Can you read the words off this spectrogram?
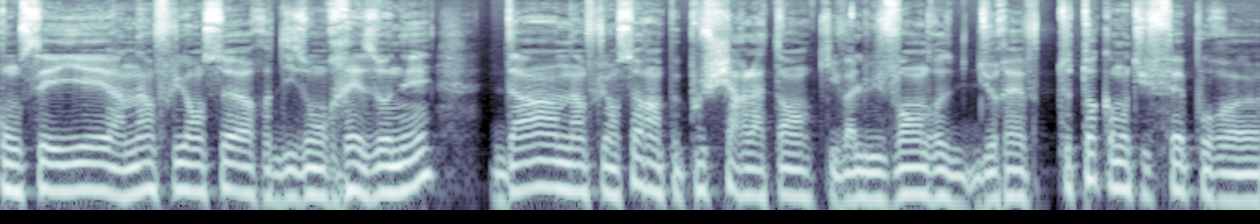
conseiller, un influenceur, disons, raisonné d'un influenceur un peu plus charlatan qui va lui vendre du rêve. Toi, comment tu fais pour euh,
